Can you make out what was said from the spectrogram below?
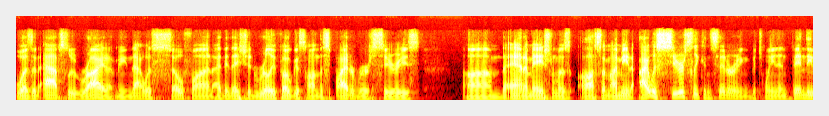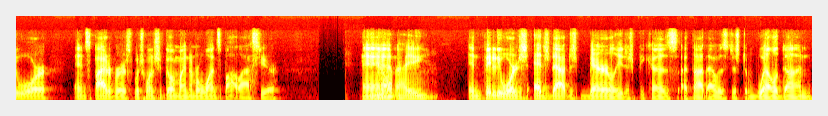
was an absolute ride. I mean, that was so fun. I think they should really focus on the Spider-Verse series. Um, the animation was awesome. I mean, I was seriously considering between Infinity War and Spider-Verse which one should go in my number one spot last year. You know And? I Infinity War just edged out just barely, just because I thought that was just a well done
